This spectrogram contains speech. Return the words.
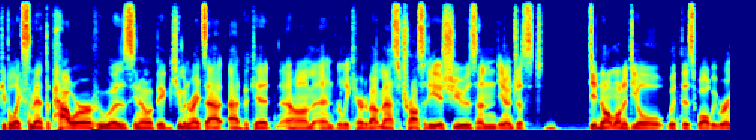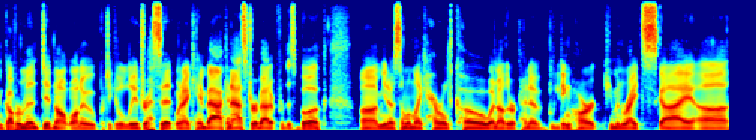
people like Samantha Power, who was you know a big human rights a- advocate um, and really cared about mass atrocity issues, and you know just did not want to deal with this while we were in government. Did not want to particularly address it when I came back and asked her about it for this book. Um, you know, someone like Harold Koh, another kind of bleeding heart human rights guy, uh,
